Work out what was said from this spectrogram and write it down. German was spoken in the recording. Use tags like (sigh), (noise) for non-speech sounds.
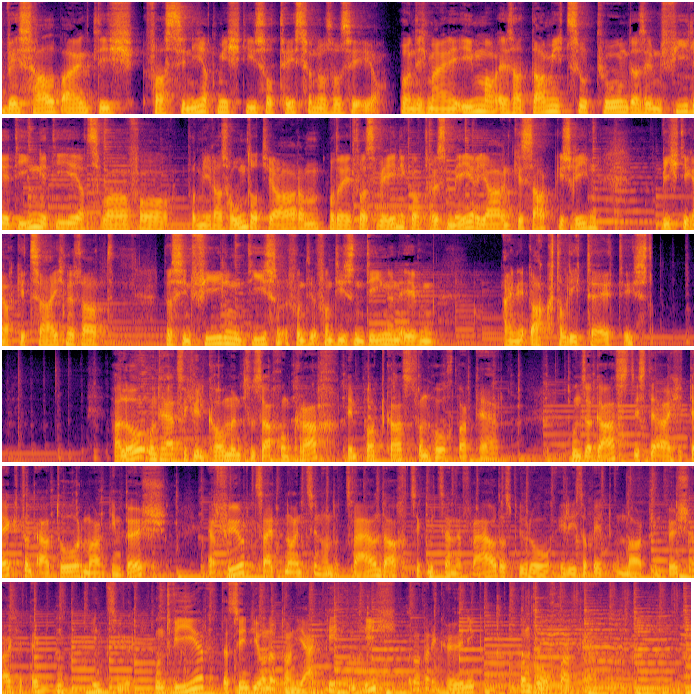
weshalb eigentlich fasziniert mich dieser Tessiner so sehr? Und ich meine immer, es hat damit zu tun, dass eben viele Dinge, die er zwar vor von mir aus 100 Jahren oder etwas weniger oder mehr Jahren gesagt, geschrieben, wichtig auch gezeichnet hat, dass in vielen diesen, von, von diesen Dingen eben eine Aktualität ist. Hallo und herzlich willkommen zu Sach und Krach, dem Podcast von Hochparterre. Unser Gast ist der Architekt und Autor Martin Bösch. Er führt seit 1982 mit seiner Frau das Büro Elisabeth und Martin Bösch Architekten in Zürich. Und wir, das sind Jonathan Jäcki und ich, Roderick Hönig, vom Hochparterre.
